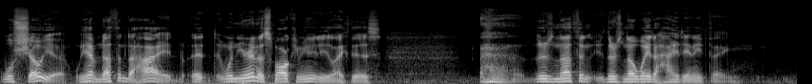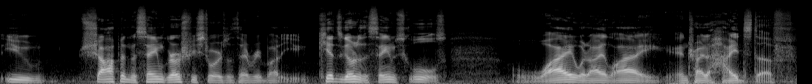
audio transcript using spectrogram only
We'll show you. We have nothing to hide. It, when you're in a small community like this there's nothing there's no way to hide anything you shop in the same grocery stores with everybody you, kids go to the same schools why would i lie and try to hide stuff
